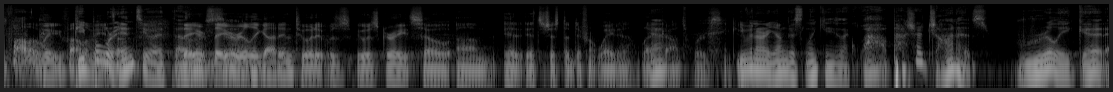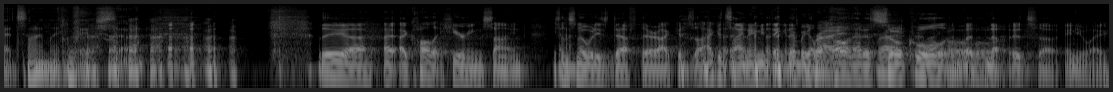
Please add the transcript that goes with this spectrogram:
follow me, follow people me." People were so into it though. They they really got into it. It was it was great. So um, it, it's just a different way to let yeah. God's words sink. Even our youngest Lincoln, he's like, "Wow, Pastor John is really good at sign language. So. they, uh, I, I, call it hearing sign. Yeah. Since nobody's deaf there, I could I could sign anything, and everybody right, like, oh, that is right. so cool. Like, oh. But no, it's uh, anyway.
